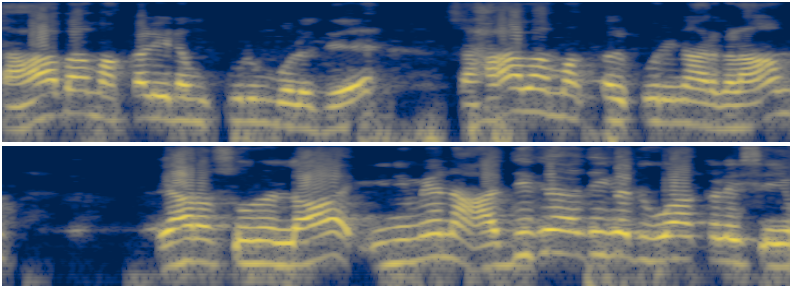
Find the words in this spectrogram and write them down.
சஹாபா மக்களிடம் கூறும் பொழுது சஹாபா மக்கள் கூறினார்களாம் யார் ரசூலுல்லா இனிமே நான் அதிக அதிக துவாக்களை செய்ய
